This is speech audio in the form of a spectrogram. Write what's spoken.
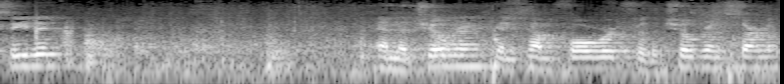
Seated. And the children can come forward for the children's sermon.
